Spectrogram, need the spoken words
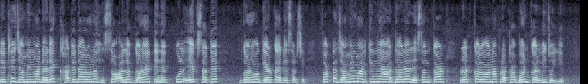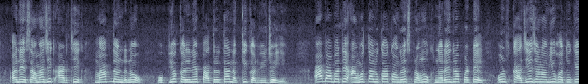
તેથી જમીનમાં દરેક ખાતેદારોનો હિસ્સો અલગ ગણાય તેને કુલ એક સાથે ગણવો ગેરકાયદેસર છે. ફક્ત જમીન માલકીના આધારે રેશન કાર્ડ રદ કરવાના પ્રથા બંધ કરવી જોઈએ. અને સામાજિક, આર્થિક માપદંડનો ઉપયોગ કરીને પાત્રતા નક્કી કરવી જોઈએ. આ બાબતે આમોદ તાલુકા કોંગ્રેસ પ્રમુખ નરેન્દ્ર પટેલ ઉર્ફ કાજીએ જણાવ્યું હતું કે,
